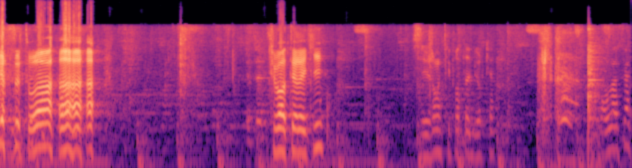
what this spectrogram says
Casse-toi. tu vas enterrer qui? C'est les gens qui portent la burqa. On va faire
